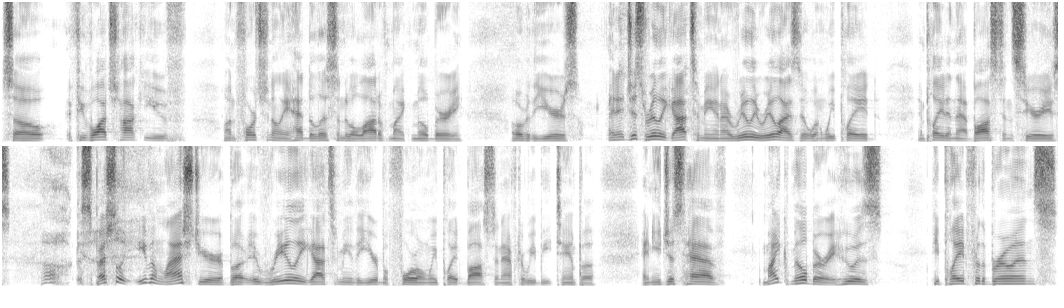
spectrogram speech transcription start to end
So if you've watched hockey, you've unfortunately had to listen to a lot of Mike Milbury over the years, and it just really got to me. And I really realized it when we played and played in that Boston series, especially even last year. But it really got to me the year before when we played Boston after we beat Tampa, and you just have Mike Milbury, who is he played for the Bruins.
